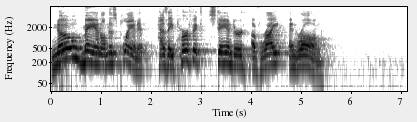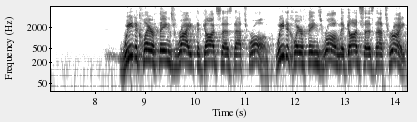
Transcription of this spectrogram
No man on this planet has a perfect standard of right and wrong. We declare things right that God says that's wrong. We declare things wrong that God says that's right.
